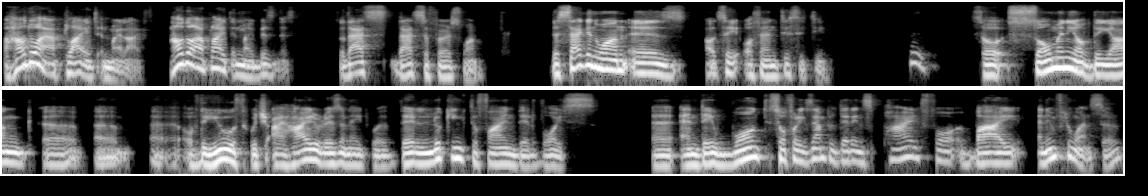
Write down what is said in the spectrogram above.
but how do I apply it in my life? How do I apply it in my business? So that's that's the first one. The second one is I would say authenticity. Hmm. So so many of the young uh, uh, uh, of the youth, which I highly resonate with, they're looking to find their voice uh, and they want so for example they're inspired for by an influencer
